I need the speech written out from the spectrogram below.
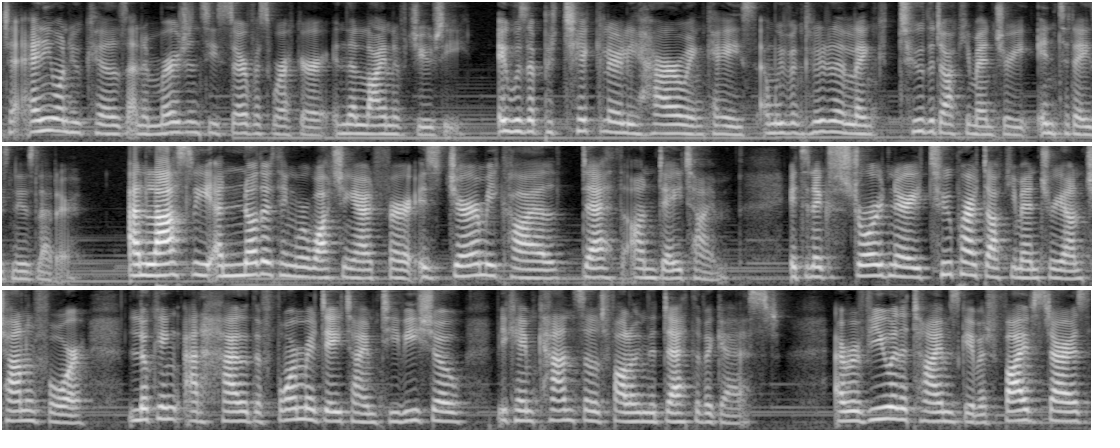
to anyone who kills an emergency service worker in the line of duty. It was a particularly harrowing case, and we've included a link to the documentary in today's newsletter. And lastly, another thing we're watching out for is Jeremy Kyle Death on Daytime. It's an extraordinary two part documentary on Channel 4 looking at how the former daytime TV show became cancelled following the death of a guest. A review in The Times gave it five stars,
